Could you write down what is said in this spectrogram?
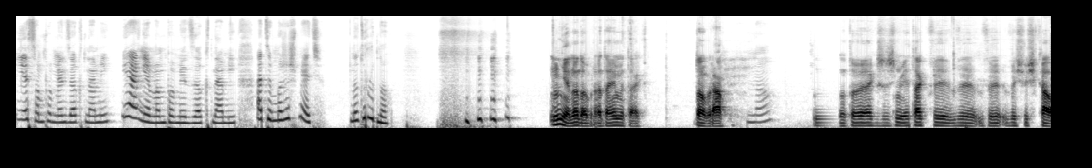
Nie są pomiędzy oknami. Ja nie mam pomiędzy oknami. A ty możesz mieć. No trudno. Nie, no dobra, dajmy tak. Dobra. No. No to jak żeś mnie tak wy, wy, wy, wysiuśkał,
